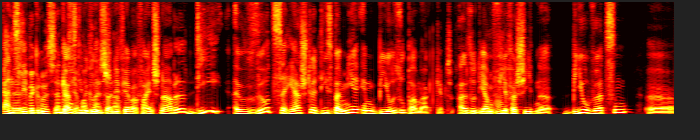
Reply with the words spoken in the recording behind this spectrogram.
Ganz liebe Grüße an die Äh, Ganz Firma liebe Grüße an die Feinschnabel. Firma Feinschnabel, die äh, Würze herstellt, die es bei mir im Bio-Supermarkt gibt. Also die haben Mhm. vier verschiedene Bio-Würzen. Äh,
